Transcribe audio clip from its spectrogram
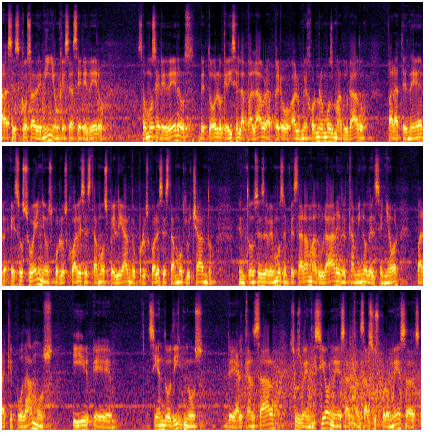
haces cosa de niño, aunque seas heredero. Somos herederos de todo lo que dice la palabra, pero a lo mejor no hemos madurado para tener esos sueños por los cuales estamos peleando, por los cuales estamos luchando. Entonces debemos empezar a madurar en el camino del Señor para que podamos ir eh, siendo dignos de alcanzar sus bendiciones, alcanzar sus promesas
